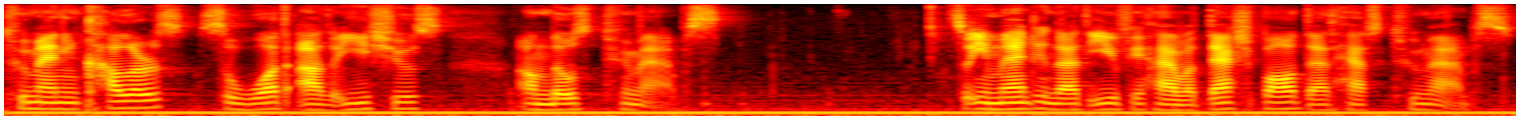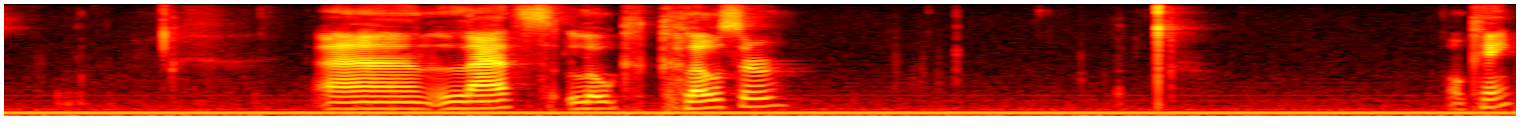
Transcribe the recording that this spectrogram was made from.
too many colors? So what are the issues on those two maps? So imagine that if you have a dashboard that has two maps. And let's look closer. Okay,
